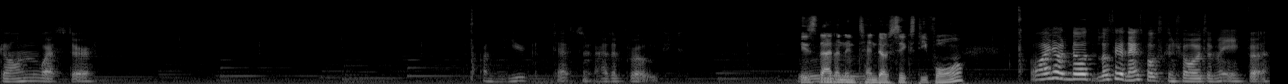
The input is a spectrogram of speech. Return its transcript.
Gone Wester. A new contestant has approached. Is that a Nintendo 64? Well, I don't know. It looks like an Xbox controller to me, but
